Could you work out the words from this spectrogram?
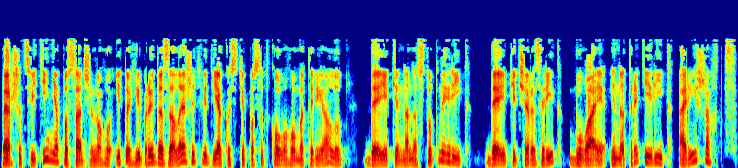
Перше цвітіння посадженого ітогібрида залежить від якості посадкового матеріалу, деякі на наступний рік, деякі через рік, буває і на третій рік, а рішахц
